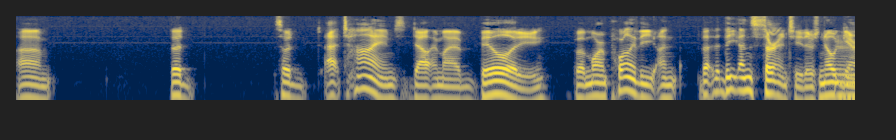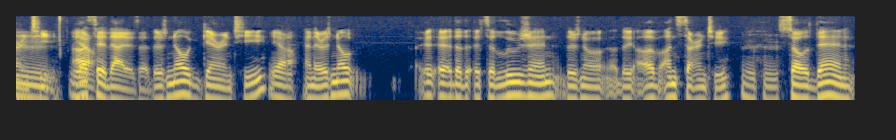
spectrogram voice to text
um the so at times doubt in my ability, but more importantly the un, the, the uncertainty. There's no Mm, guarantee. i'd say that is it. There's no guarantee, Yeah. and there is no. It, it, it's illusion. There's no uh, the of uncertainty. Mm-hmm. So then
